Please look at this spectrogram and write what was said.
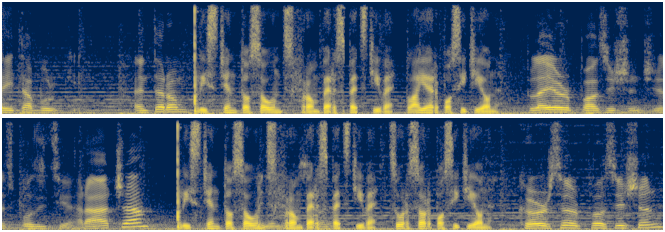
tej tabulky. Enterom Listen to sounds from perspective. Player position. player position, čiže z pozície hráča. Listen to sounds from perspective. Cursor position. Cursor position,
